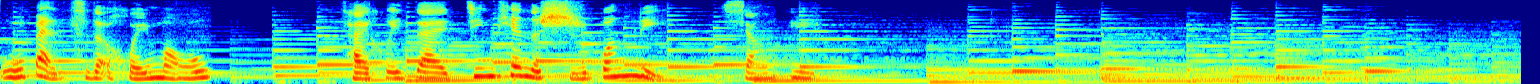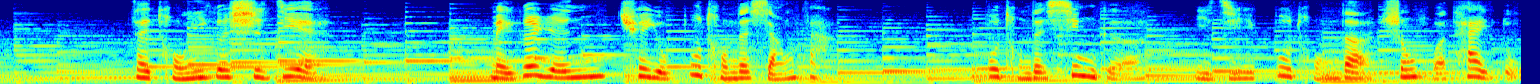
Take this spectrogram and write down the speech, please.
五百次的回眸，才会在今天的时光里相遇。在同一个世界，每个人却有不同的想法、不同的性格以及不同的生活态度。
